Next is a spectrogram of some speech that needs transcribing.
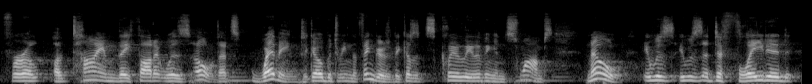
for a, a, time they thought it was, oh, that's webbing to go between the fingers because it's clearly living in swamps. No, it was, it was a deflated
